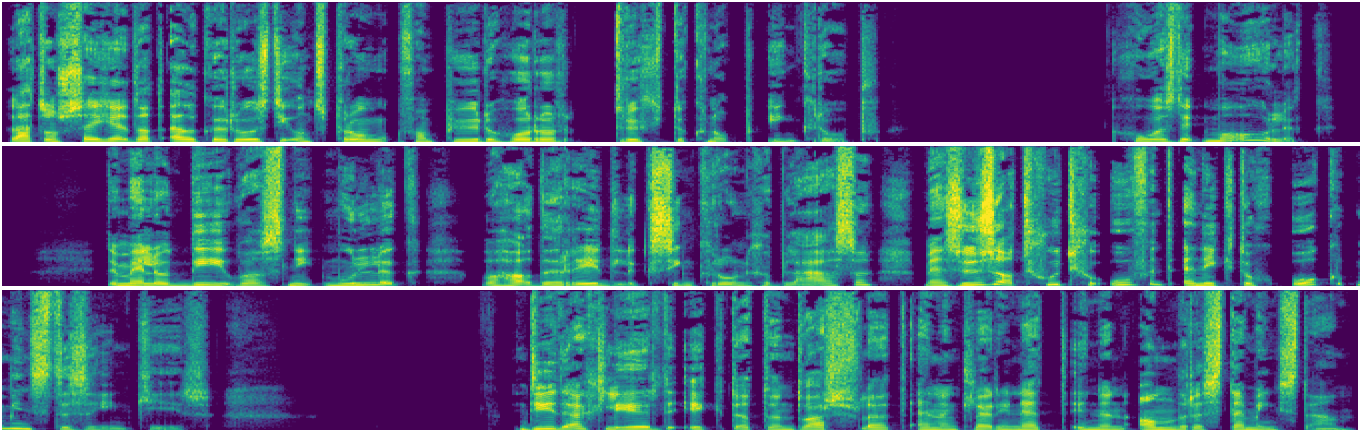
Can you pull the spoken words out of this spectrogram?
Laat ons zeggen dat elke roos die ontsprong van pure horror terug de knop inkroop. Hoe was dit mogelijk? De melodie was niet moeilijk, we hadden redelijk synchroon geblazen, mijn zus had goed geoefend en ik toch ook minstens één keer. Die dag leerde ik dat een dwarsfluit en een klarinet in een andere stemming staan.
